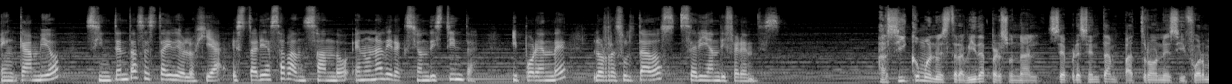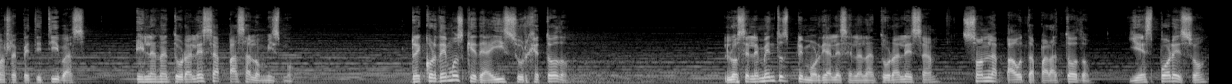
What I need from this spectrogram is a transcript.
En cambio, si intentas esta ideología, estarías avanzando en una dirección distinta, y por ende, los resultados serían diferentes. Así como en nuestra vida personal se presentan patrones y formas repetitivas, en la naturaleza pasa lo mismo. Recordemos que de ahí surge todo los elementos primordiales en la naturaleza son la pauta para todo, y es por eso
